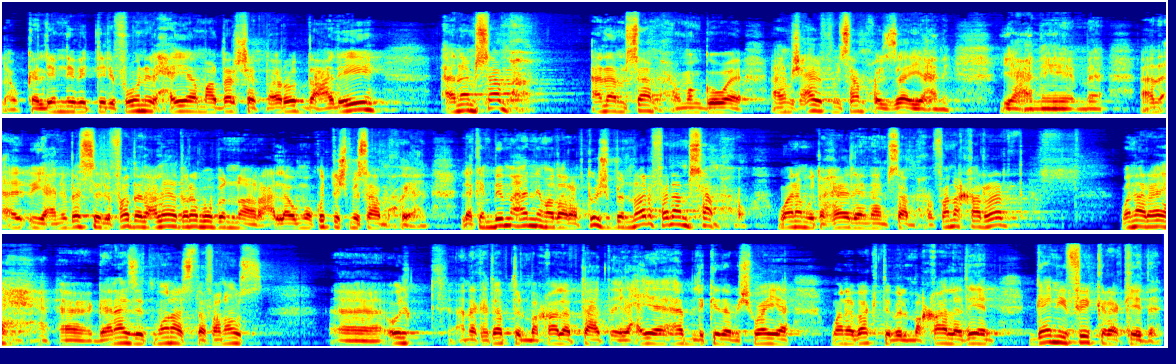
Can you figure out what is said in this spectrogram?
لو كلمني بالتليفون الحقيقة ما أقدرش ارد عليه. أنا مسامحه أنا مسامحه من جواه. أنا مش عارف مسامحه إزاي يعني. يعني ما أنا يعني بس اللي فاضل عليا اضربه بالنار لو ما كنتش مسامحه يعني. لكن بما اني ما ضربتوش بالنار فانا مسامحه وأنا متخيل ان أنا مسامحه. فانا قررت وأنا رايح آه، جنازة منى استفانوس آه قلت أنا كتبت المقالة بتاعت الحقيقة قبل كده بشوية وأنا بكتب المقالة دي جاني فكرة كده.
